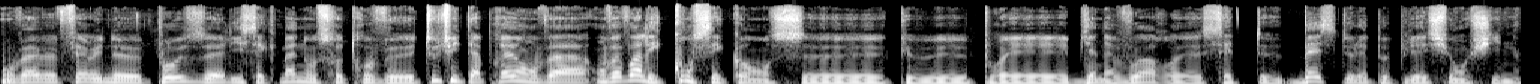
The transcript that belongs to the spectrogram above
On va faire une pause, Alice Ekman. On se retrouve euh, tout de suite après. On va, on va voir les conséquences euh, que pourrait bien avoir euh, cette baisse de la population en Chine.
